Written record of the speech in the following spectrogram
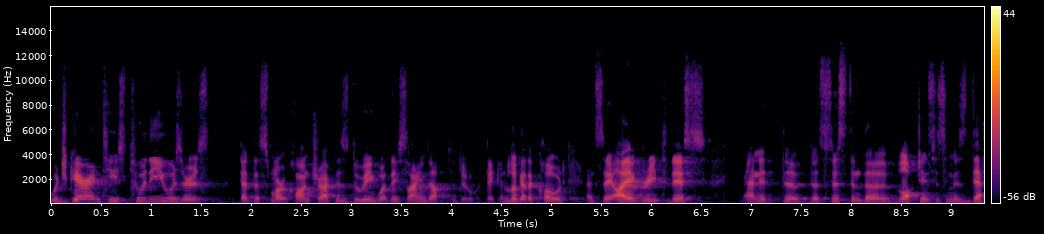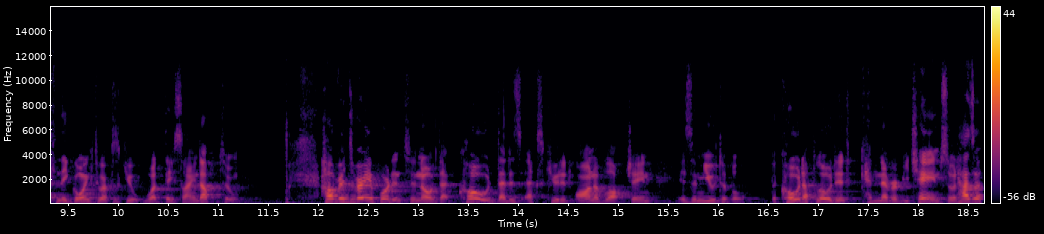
which guarantees to the users that the smart contract is doing what they signed up to do. They can look at the code and say, I agree to this, and it, the, the system, the blockchain system is definitely going to execute what they signed up to. However, it's very important to note that code that is executed on a blockchain is immutable. The code uploaded can never be changed. So it has a,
